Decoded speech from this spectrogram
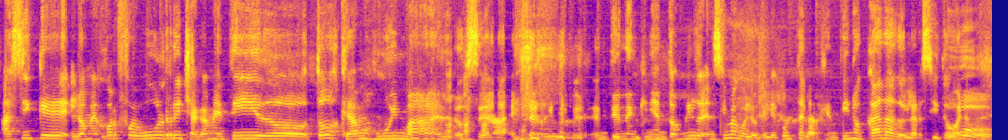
así que lo mejor fue Bullrich acá metido, todos quedamos muy mal, o sea, es terrible, ¿entienden? 500 mil, encima con lo que le cuesta al argentino cada dolarcito. Bueno, ¿Hubo,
